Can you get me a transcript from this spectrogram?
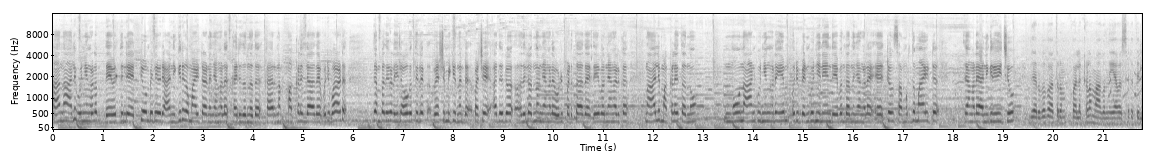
ആ നാല് കുഞ്ഞുങ്ങളും ദൈവത്തിന്റെ ഏറ്റവും വലിയൊരു അനുഗ്രഹമായിട്ടാണ് ഞങ്ങൾ കരുതുന്നത്. കാരണം മക്കളില്ലാതെ ഒരുപാട് ദമ്പതികൾ ഈ ലോകത്തിൽ വിഷമിക്കുന്നുണ്ട്. പക്ഷേ അതിൽ അതിലൊന്നും ഞങ്ങളെ ഉൾപ്പെടുത്താതെ ദൈവം ഞങ്ങൾക്ക് നാല് മക്കളെ തന്നു. മൂന്ന് ആൺകുഞ്ഞുങ്ങളെയും ഒരു പെൺകുഞ്ഞിനെയും ദൈവം തന്നു. ഞങ്ങളെ ഏറ്റവും സമൃദ്ധമായിട്ട് ഞങ്ങളെ അനുഗ്രഹിച്ചു. ഗർഭപാത്രം കൊലക്കളമാകുന്ന ഈ അവസരത്തിൽ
